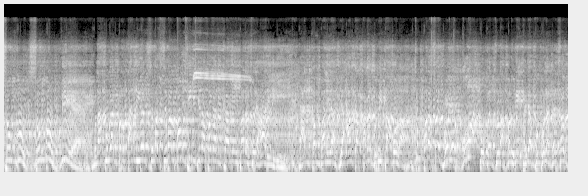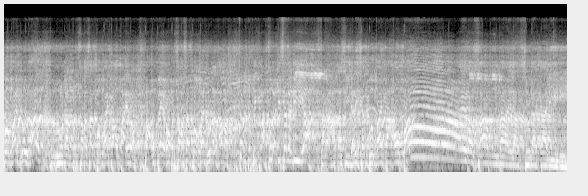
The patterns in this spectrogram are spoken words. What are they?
sungguh-sungguh dia melakukan pertandingan semaksimal mungkin di lapangan kami pada sore hari ini. Dan kembalilah dia angkat tangan meminta bola. Kepada sang boyer lakukan sudah merugi saja pukulan dari sang pemain Rodal. Rodal bersama sang pemain Pak Obairo Pak Obairo bersama sang pemain Rodal Hamas terjepitlah sudah di sana dia. Teratasi dari sang pemain Pak Obairo sampailah sudah kali ini.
